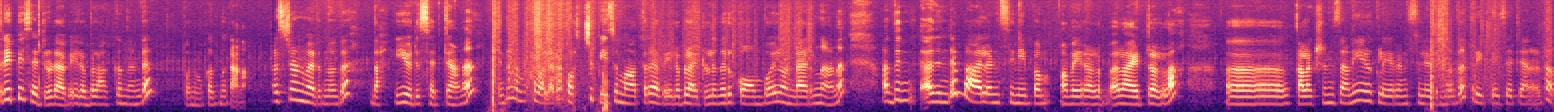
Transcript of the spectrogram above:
ത്രീ പീസ് സെറ്റ് കൂടെ അവൈലബിൾ ആക്കുന്നുണ്ട്. അപ്പോൾ നമുക്കൊന്ന് കാണാം. ഫസ്റ്റ് വൺ വരുന്നത് ദാ ഈ ഒരു സെറ്റാണ് ഇത് നമുക്ക് വളരെ കുറച്ച് പീസ് മാത്രമേ അവൈലബിൾ ആയിട്ടുള്ളൂ. ഇതൊരു കോംബോയിൽ ഉണ്ടായിരുന്നതാണ്. അതിൻ അതിന്റെ ബാലൻസ് ഇപ്പം അവൈലബിൾ ആയിട്ടുള്ള കളക്ഷൻസ് ആണ് ഈ ഒരു ക്ലിയറൻസിൽ ഇടുന്നത്. ത്രീ പീസ് സെറ്റാണ് കേട്ടോ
